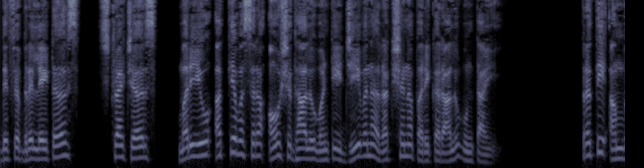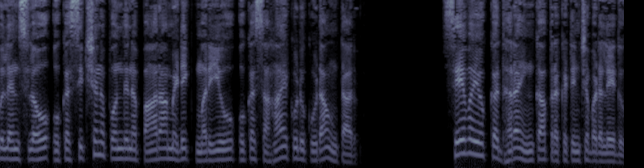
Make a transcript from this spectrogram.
డిఫిబ్రిలేటర్స్ స్ట్రెచర్స్ మరియు అత్యవసర ఔషధాలు వంటి జీవన రక్షణ పరికరాలు ఉంటాయి. ప్రతి అంబులెన్స్లో ఒక శిక్షణ పొందిన పారామెడిక్ మరియు ఒక సహాయకుడు కూడా ఉంటారు. సేవ యొక్క ధర ఇంకా ప్రకటించబడలేదు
